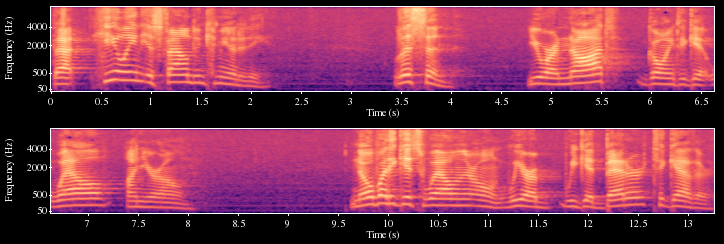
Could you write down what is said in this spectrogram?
that healing is found in community. Listen, you are not going to get well on your own. Nobody gets well on their own. We, are, we get better together.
